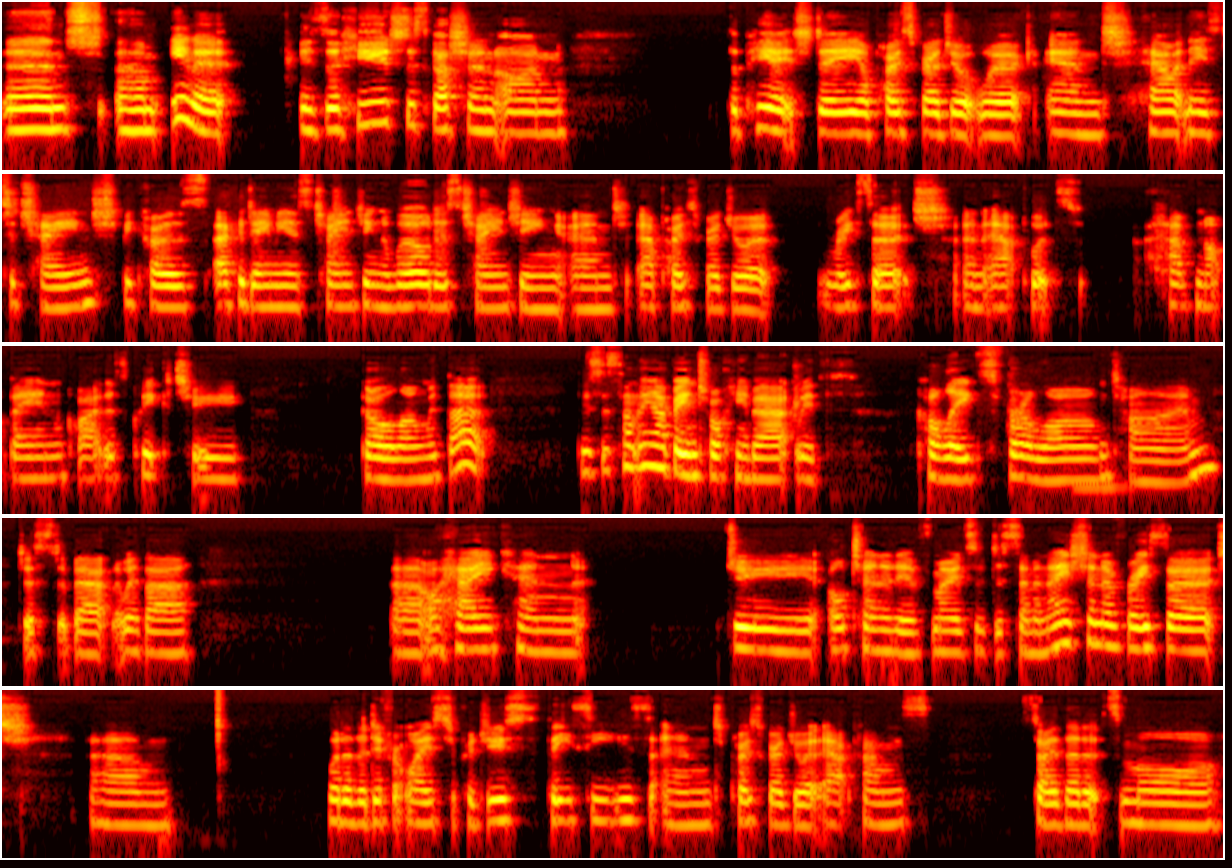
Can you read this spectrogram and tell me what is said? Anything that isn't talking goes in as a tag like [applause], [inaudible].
And um, in it is a huge discussion on the PhD or postgraduate work and how it needs to change because academia is changing, the world is changing, and our postgraduate research and outputs have not been quite as quick to go along with that. This is something I've been talking about with colleagues for a long time, just about whether uh, or how you can do alternative modes of dissemination of research. Um, what are the different ways to produce theses and postgraduate outcomes so that it's more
